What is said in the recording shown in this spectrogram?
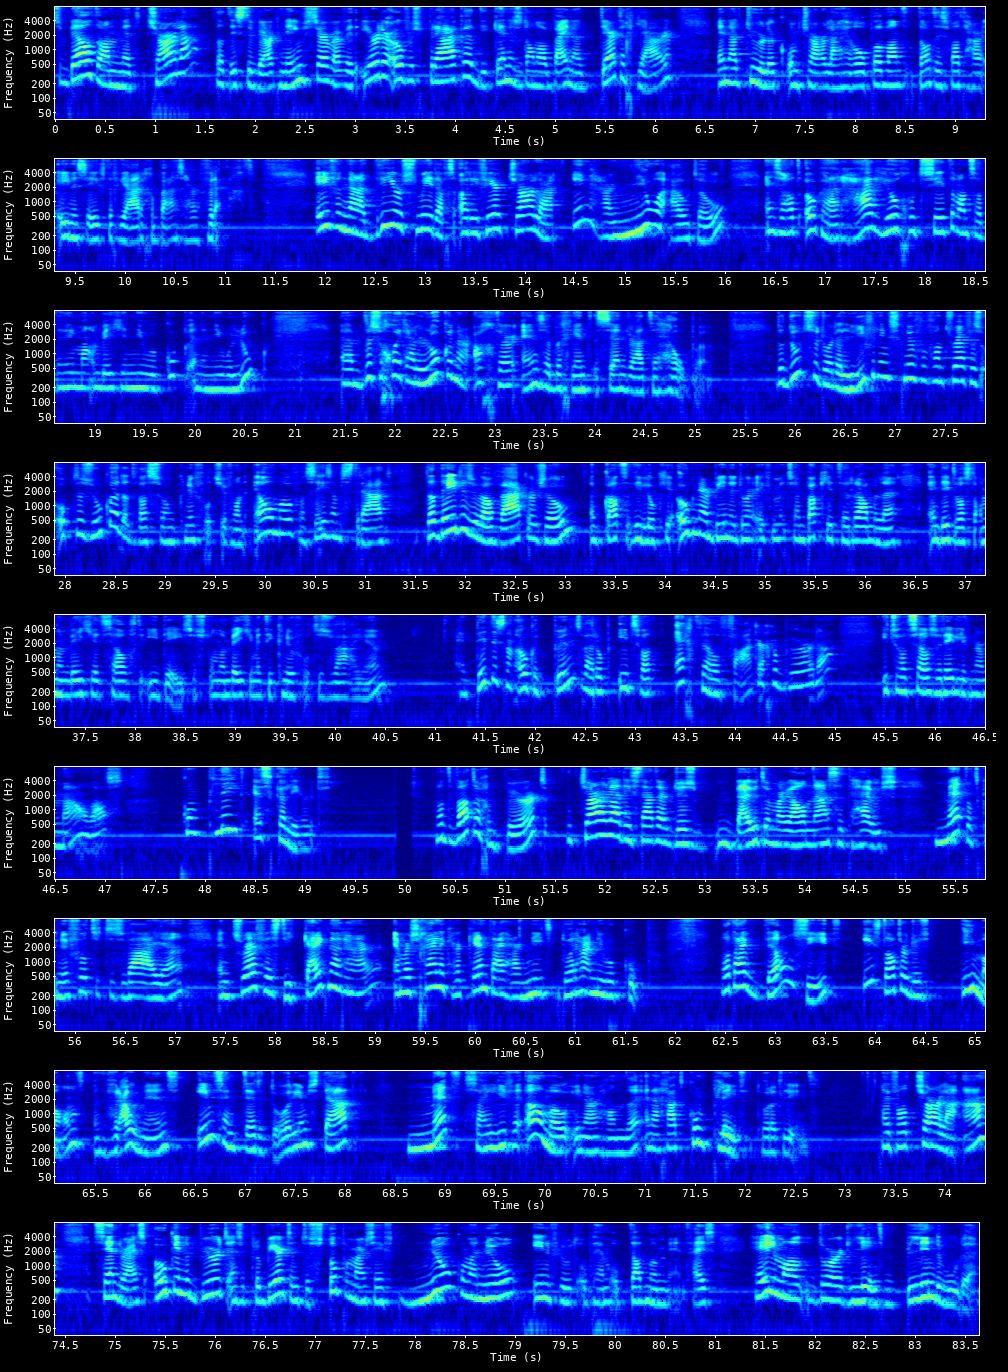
Ze belt dan met Charla, dat is de werknemster waar we het eerder over spraken. Die kennen ze dan al bijna 30 jaar. En natuurlijk om Charla helpen, want dat is wat haar 71-jarige baas haar vraagt. Even na drie uur s middags arriveert Charla in haar nieuwe auto. En ze had ook haar haar heel goed zitten, want ze had helemaal een beetje een nieuwe koep en een nieuwe look. Ehm, dus ze gooit haar lokken naar achter en ze begint Sandra te helpen. Dat doet ze door de lievelingsknuffel van Travis op te zoeken. Dat was zo'n knuffeltje van Elmo van Sesamstraat. Dat deden ze wel vaker zo. Een kat die lok je ook naar binnen door even met zijn bakje te rammelen. En dit was dan een beetje hetzelfde idee. Ze stond een beetje met die knuffel te zwaaien. En dit is dan ook het punt waarop iets wat echt wel vaker gebeurde, iets wat zelfs redelijk normaal was, compleet escaleert. Want wat er gebeurt, Charla die staat er dus buiten, maar wel naast het huis met dat knuffeltje te zwaaien. En Travis die kijkt naar haar en waarschijnlijk herkent hij haar niet door haar nieuwe koep. Wat hij wel ziet, is dat er dus iemand, een vrouwmens, in zijn territorium staat met zijn lieve Elmo in haar handen en hij gaat compleet door het lint. Hij valt Charla aan. Sandra is ook in de buurt en ze probeert hem te stoppen, maar ze heeft 0,0 invloed op hem op dat moment. Hij is helemaal door het lint, blinde woede.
